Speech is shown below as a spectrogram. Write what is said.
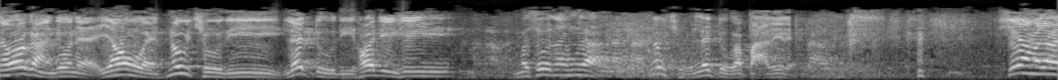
နောကံတို့နဲ့အယောင်းဝယ်နှုတ်ချိုသည်လက်တူသည်ဟောတိဖြစ်မဆိုနိုင်ဘူးလားနှုတ်ချိုလက်တူကပါသေးတယ်ရှင်းမလား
